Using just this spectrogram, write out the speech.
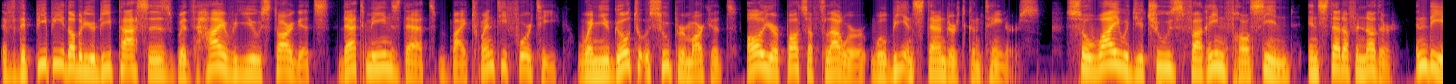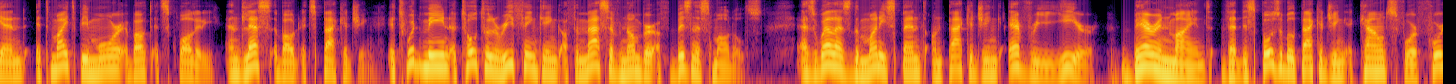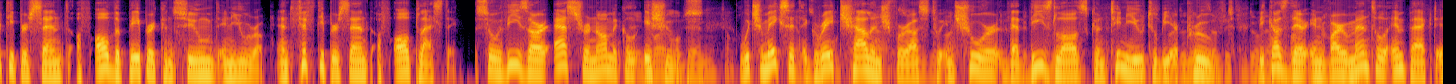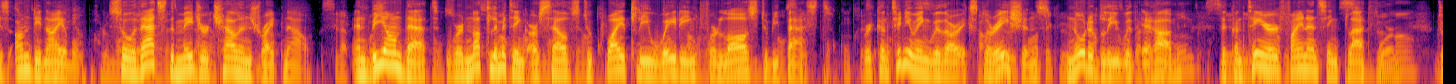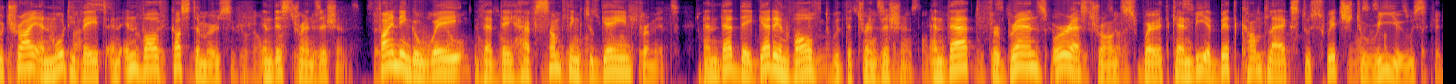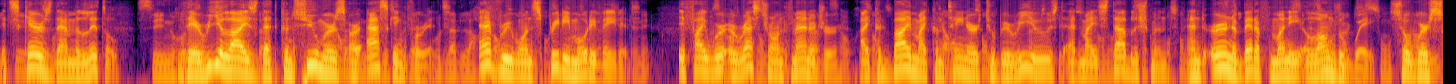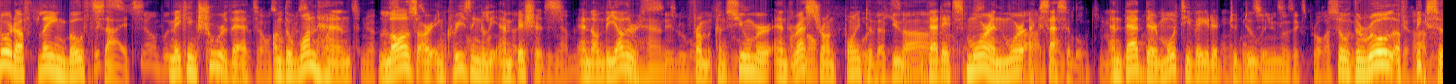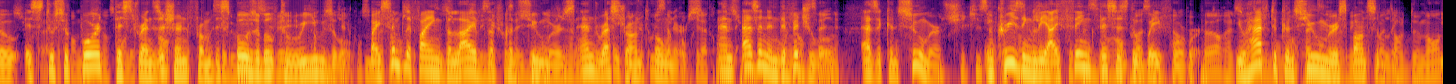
If the PPWD passes with high reuse targets, that means that by 2040, when you go to a supermarket, all your pots of flour will be in standard containers. So, why would you choose Farine Francine instead of another? In the end, it might be more about its quality and less about its packaging. It would mean a total rethinking of a massive number of business models, as well as the money spent on packaging every year. Bear in mind that disposable packaging accounts for 40% of all the paper consumed in Europe and 50% of all plastic. So these are astronomical issues, which makes it a great challenge for us to ensure that these laws continue to be approved because their environmental impact is undeniable. So that's the major challenge right now. And beyond that, we're not limiting ourselves to quietly waiting for laws to be passed. We're continuing with our explorations, notably with Erable, the container financing platform, to try and motivate and involve customers in this transition, finding a way that they have something to gain from it and that they get involved with the transition. And that for brands or restaurants where it can be a bit complex to switch to reuse, it scares them a little. They realize that consumers are asking for it. Everyone's pretty motivated. If I were a restaurant manager, I could buy my container to be reused at my establishment and earn a bit of money along the way. So we're sort of playing both sides, making sure that, on the one hand, laws are increasingly ambitious, and on the other hand, from a consumer and restaurant point of view, that it's more and more accessible, and that they're motivated to do it. So the role of Pyxo is to support this transition from disposable to reusable by simplifying the lives of consumers and restaurant owners. And as an individual, as a consumer, increasingly I think this is the way forward. You have to consume responsibly.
